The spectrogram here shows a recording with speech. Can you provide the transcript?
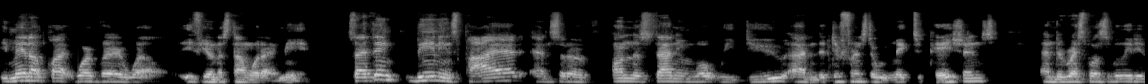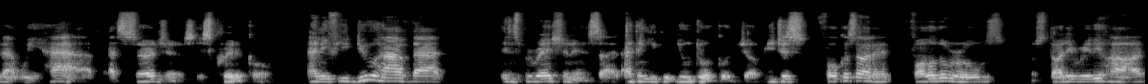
it may not quite work very well, if you understand what I mean. So I think being inspired and sort of understanding what we do and the difference that we make to patients and the responsibility that we have as surgeons is critical. And if you do have that inspiration inside, I think you you'll do a good job. You just focus on it, follow the rules, study really hard.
